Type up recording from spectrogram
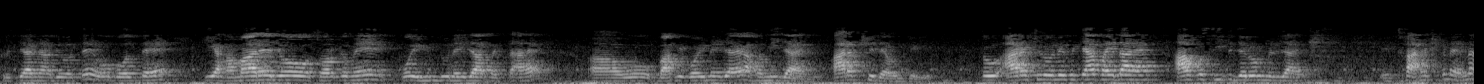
क्रिश्चियन आदि होते हैं वो बोलते हैं कि हमारे जो स्वर्ग में कोई हिंदू नहीं जा सकता है आ, वो बाकी कोई नहीं जाएगा हम ही जाएँगे। आरक्षित है उनके लिए। तो आरक्षित होने से क्या फ़ायदा है? आपको सीट ज़रूर मिल जाएगी तो आरक्षण है ना।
